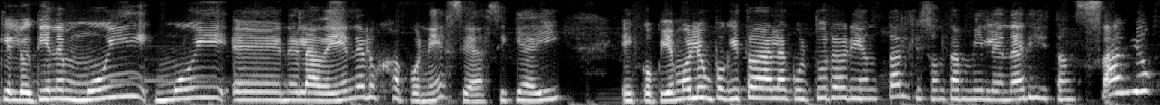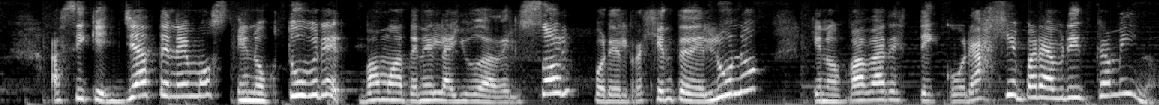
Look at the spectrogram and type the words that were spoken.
Que lo tienen muy, muy eh, en el ADN los japoneses, así que ahí eh, copiémosle un poquito a la cultura oriental, que son tan milenarios y tan sabios. Así que ya tenemos en octubre, vamos a tener la ayuda del sol por el regente del 1, que nos va a dar este coraje para abrir camino.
